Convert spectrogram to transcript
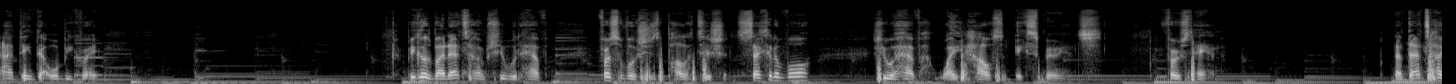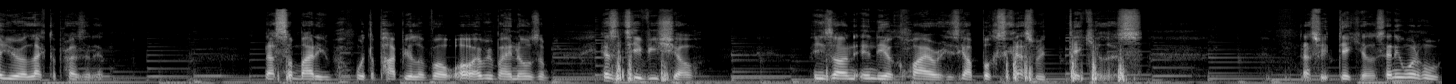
I think that would be great. Because by that time, she would have, first of all, she's a politician. Second of all, she will have White House experience firsthand. Now, that's how you elect a president. Not somebody with the popular vote. Oh, everybody knows him He has a TV show. He's on in the Inquirer. He's got books. That's ridiculous. That's ridiculous. Anyone who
